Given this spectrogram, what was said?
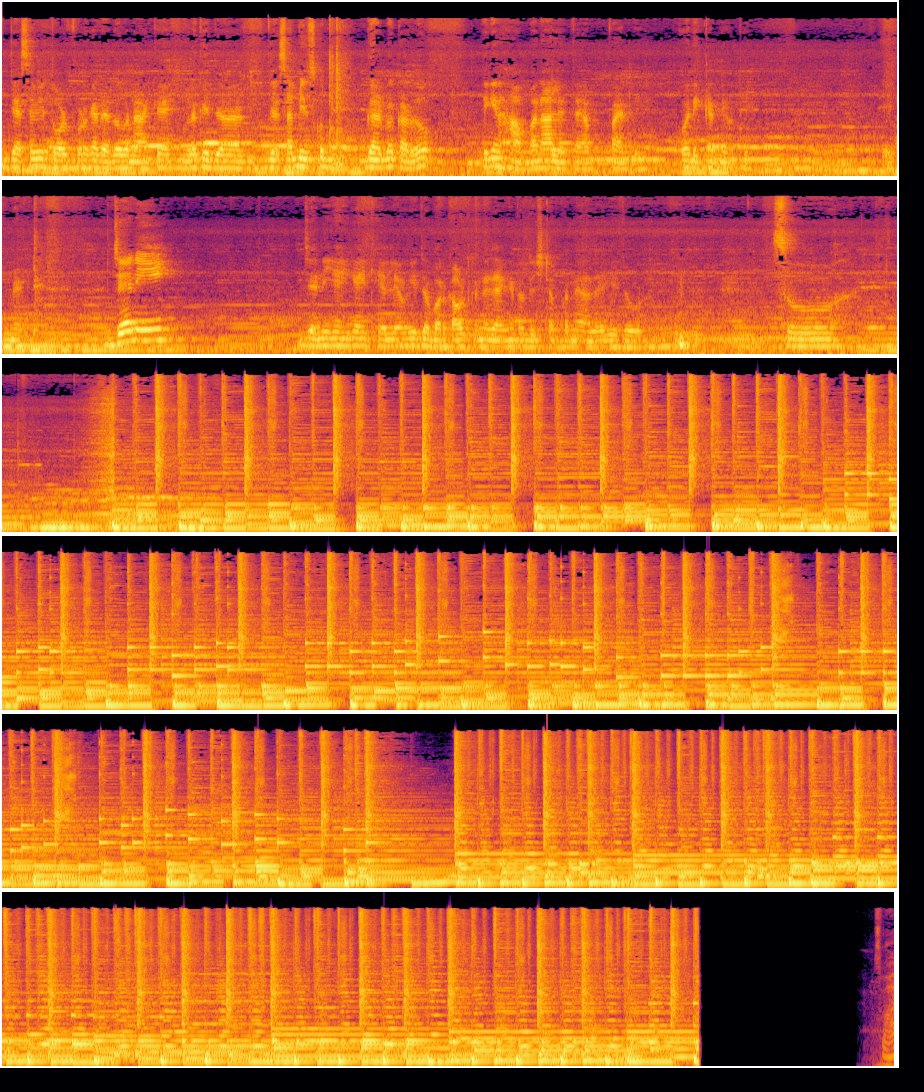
जैसे भी तोड़ फोड़ के दे दो बना के। मतलब कि जैसा भी इसको गड़बड़ कर दो। लेकिन हाँ बना लेते हैं अब फाइनली कोई दिक्कत नहीं होती। एक मिनट जेनी। जेनी कहीं कहीं खेल रही होगी जब वर्कआउट करने जाएँगे तो डिस्टर्ब करने आ जाएगी जो so so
